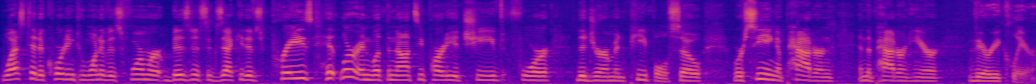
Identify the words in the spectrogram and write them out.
West had, according to one of his former business executives, praised Hitler and what the Nazi Party achieved for the German people. So we're seeing a pattern, and the pattern here very clear.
